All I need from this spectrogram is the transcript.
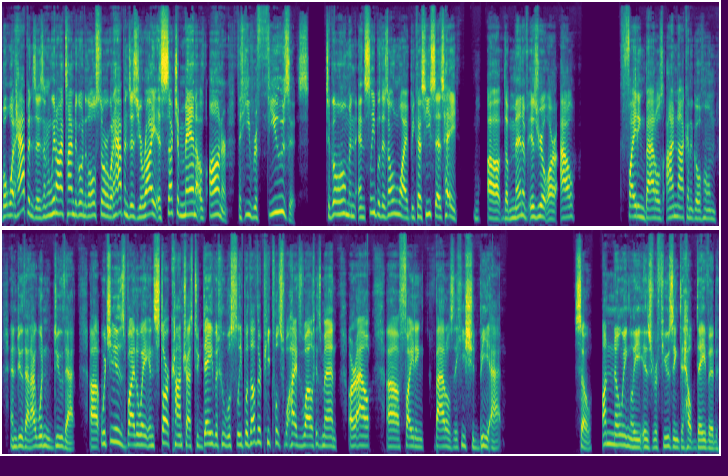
But what happens is, and we don't have time to go into the whole story, what happens is Uriah is such a man of honor that he refuses to go home and, and sleep with his own wife because he says, Hey, uh, the men of Israel are out fighting battles. I'm not going to go home and do that. I wouldn't do that. Uh, which is, by the way, in stark contrast to David, who will sleep with other people's wives while his men are out uh, fighting battles that he should be at. So, unknowingly, is refusing to help David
